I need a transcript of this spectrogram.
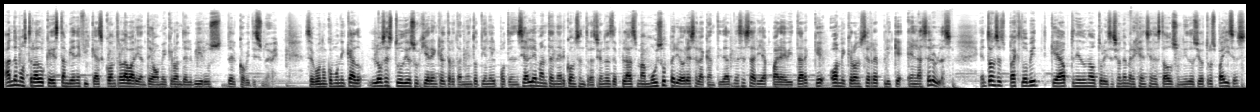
han demostrado que es también eficaz contra la variante Omicron del virus del COVID-19. Según un comunicado, los estudios sugieren que el tratamiento tiene el potencial de mantener concentraciones de plasma muy superiores a la cantidad necesaria para evitar que Omicron se replique en las células. Entonces, Paxlovid, que ha obtenido una autorización de emergencia en Estados Unidos y otros países,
